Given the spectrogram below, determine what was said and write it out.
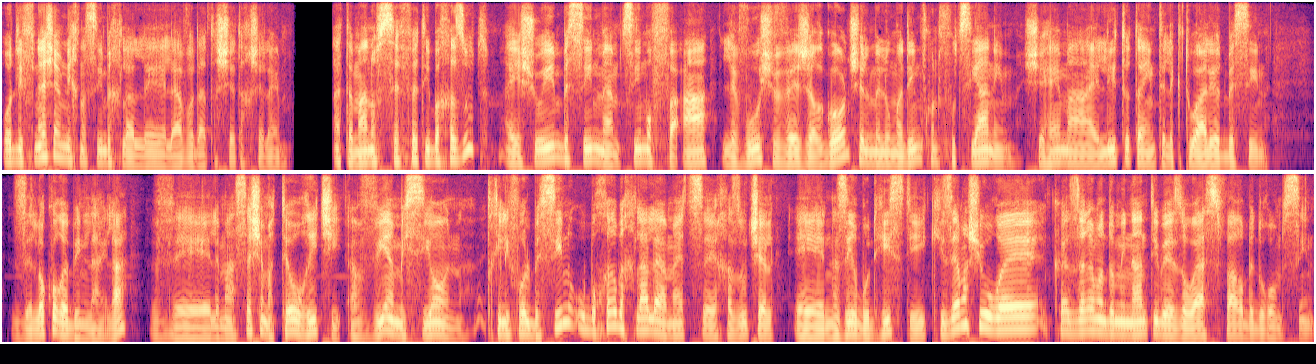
עוד לפני שהם נכנסים בכלל אה, לעבודת השטח שלהם. התאמה נוספת היא בחזות. הישועים בסין מאמצים הופעה, לבוש וז'רגון של מלומדים קונפוציאנים, שהם האליטות האינטלקטואליות בסין. זה לא קורה בן לילה, ולמעשה שמטאו ריצ'י, אבי המיסיון, התחיל לפעול בסין, הוא בוחר בכלל לאמץ אה, חזות של אה, נזיר בודהיסטי, כי זה מה שהוא רואה כזרם הדומיננטי באזורי הספר בדרום סין.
